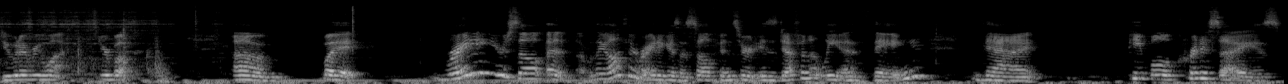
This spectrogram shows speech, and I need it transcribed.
Do whatever you want. It's your book. Um, but writing yourself, uh, the author writing as a self insert is definitely a thing that people criticize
